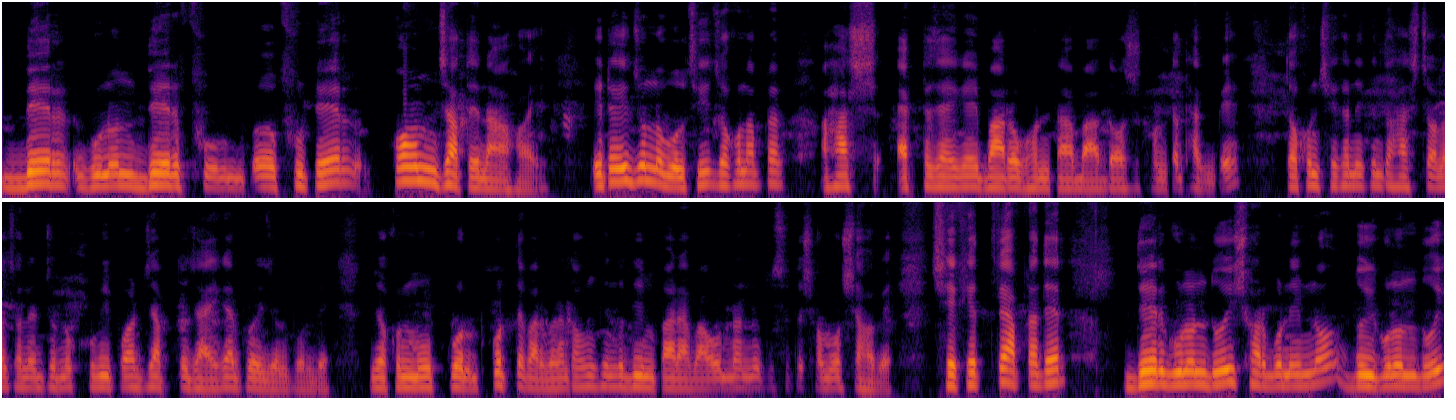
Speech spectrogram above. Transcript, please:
দেড় গুণন দেড় ফুটের কম যাতে না হয়। এটা এই জন্য বলছি, যখন আপনার হাঁস একটা জায়গায় বারো ঘণ্টা বা দশ ঘণ্টা থাকবে, তখন সেখানে কিন্তু হাঁস চলাচলের জন্য খুবই পর্যাপ্ত জায়গার প্রয়োজন পড়বে। যখন মুভ করতে পারবে না, তখন কিন্তু ডিম পাড়া বা অন্যান্য কিছুতে সমস্যা হবে। সেক্ষেত্রে আপনাদের দেড় গুণন দুই সর্বনিম্ন দুই গুণন দুই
